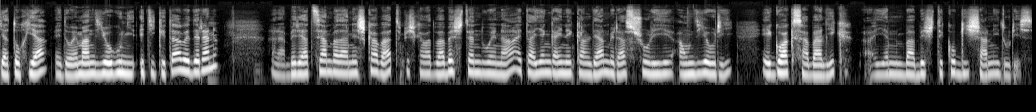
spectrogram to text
jatorria, edo eman diogun etiketa bederen, Ara, bere atzean bada neska bat, pixka bat babesten duena, eta haien gainek aldean beraz suri, handi hori, egoak zabalik, haien babesteko gisan iduriz.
